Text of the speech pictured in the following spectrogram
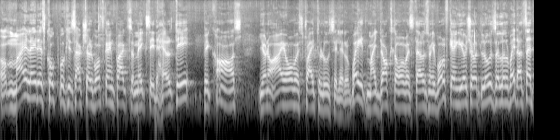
Oh, my latest cookbook is actually Wolfgang Puck's makes it healthy because you know I always try to lose a little weight. My doctor always tells me, Wolfgang, you should lose a little weight. I said,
